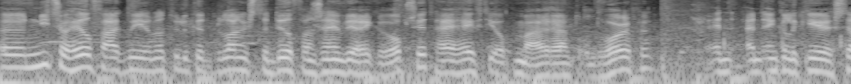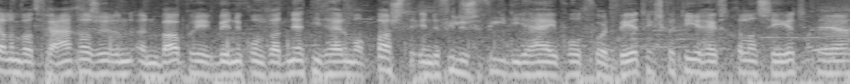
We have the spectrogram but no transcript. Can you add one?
Uh, niet zo heel vaak meer, omdat natuurlijk het belangrijkste deel van zijn werk erop zit. Hij heeft die openbare ruimte ontworpen. En, en enkele keren stellen hem wat vragen als er een, een, bouwproject binnenkomt... wat net niet helemaal past in de filosofie die hij bijvoorbeeld voor het Beatrixkwartier heeft gelanceerd. Ja.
